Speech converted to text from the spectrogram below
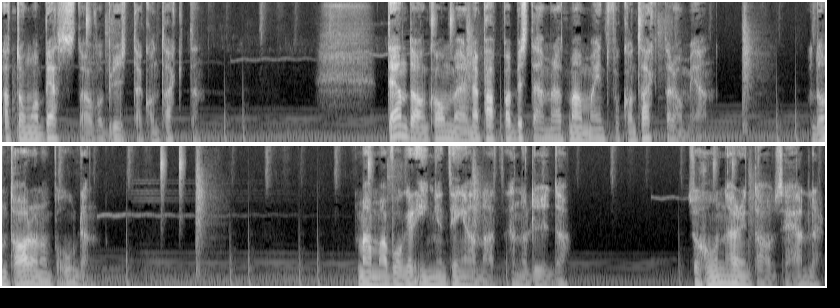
att de mår bäst av att bryta kontakten. Den dagen kommer när pappa bestämmer att mamma inte får kontakta dem igen. Och de tar honom på orden. Mamma vågar ingenting annat än att lyda. Så hon hör inte av sig heller.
